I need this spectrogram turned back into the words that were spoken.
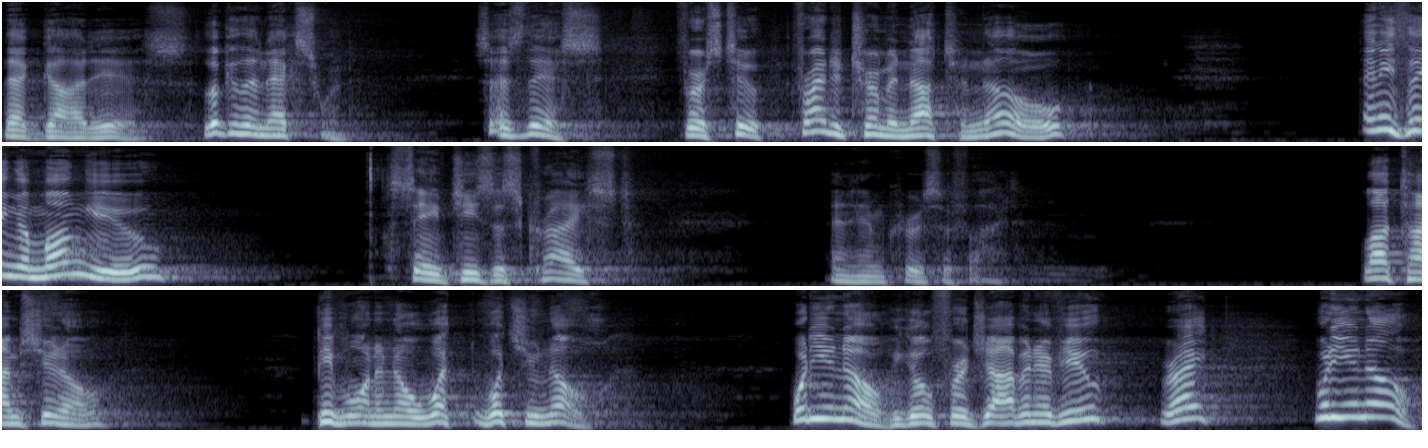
that God is. Look at the next one. It says this, verse 2 For I determined not to know anything among you save Jesus Christ and Him crucified. A lot of times, you know, people want to know what, what you know. What do you know? You go for a job interview, right? What do you know?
